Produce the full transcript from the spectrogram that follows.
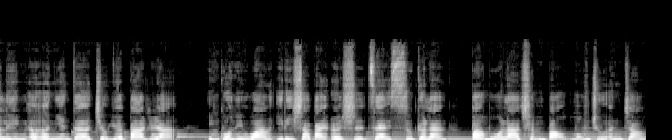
二零二二年的九月八日啊，英国女王伊丽莎白二世在苏格兰巴摩拉城堡蒙主恩召，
